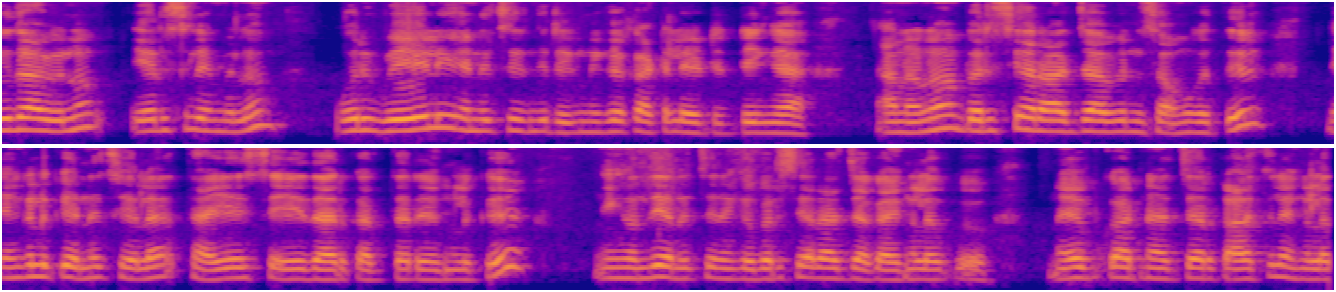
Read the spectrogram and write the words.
யூதாவிலும் எருசலேமிலும் ஒரு வேலி என்ன செஞ்சுட்டு நீங்கள் கட்டளை இட்டுட்டீங்க. ஆனாலும் பெருசியா ராஜாவின் சமூகத்தில் எங்களுக்கு என்ன செய்யலை? தயவு செய்தார் கர்த்தர் எங்களுக்கு நீங்கள் வந்து என்ன செய்யுங்க பெருசியா ராஜாக்கா எங்களுக்கு நேப்காட் நேச்சார் காலத்தில் எங்களை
